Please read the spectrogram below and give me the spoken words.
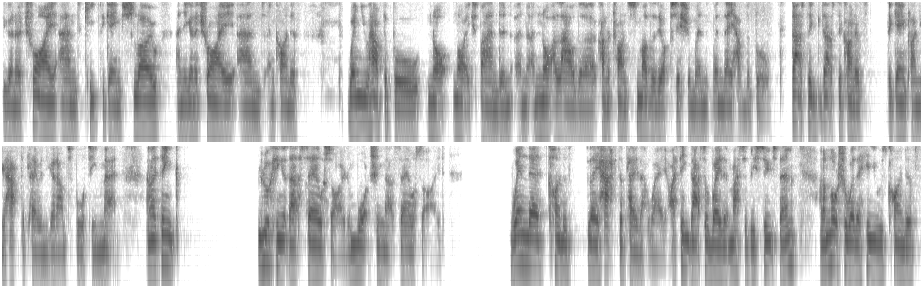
You're going to try and keep the game slow, and you're going to try and and kind of when you have the ball, not not expand and, and, and not allow the kind of try and smother the opposition when when they have the ball. That's the that's the kind of the game plan you have to play when you go down to 14 men. And I think looking at that Sale side and watching that Sale side, when they're kind of they have to play that way, I think that's a way that massively suits them. And I'm not sure whether he was kind of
